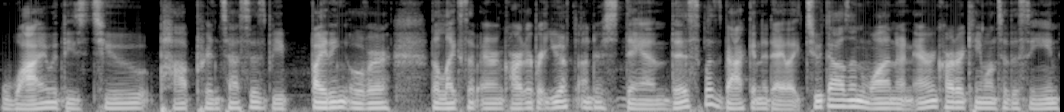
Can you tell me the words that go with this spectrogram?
why would these two pop princesses be fighting over the likes of Aaron Carter, but you have to understand this was back in the day, like 2001, when Aaron Carter came onto the scene.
